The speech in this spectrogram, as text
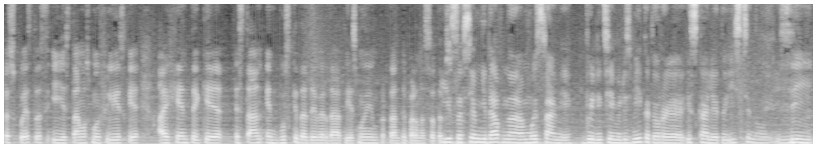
respuestas y estamos muy felices que hay gente que están en búsqueda de verdad, y es muy importante para nosotros. И совсем недавно мы сами были теми людьми, которые искали эту истину. И Sí,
